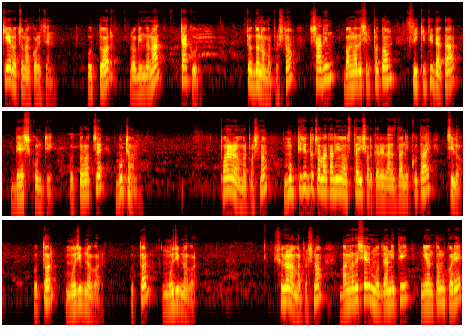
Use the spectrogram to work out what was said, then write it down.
কে রচনা করেছেন? উত্তর, রবীন্দ্রনাথ ঠাকুর। চোদ্দ নম্বর প্রশ্ন, স্বাধীন বাংলাদেশের প্রথম স্বীকৃতিদাতা দেশ কোনটি? উত্তর হচ্ছে ভুটান। পনেরো নম্বর প্রশ্ন মুক্তিযুদ্ধ চলাকালীন অস্থায়ী সরকারের রাজধানী কোথায় ছিল? উত্তর, মুজিবনগর। উত্তর, মুজিবনগর। ষোলো নম্বর প্রশ্ন, বাংলাদেশের মুদ্রানীতি নিয়ন্ত্রণ করে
